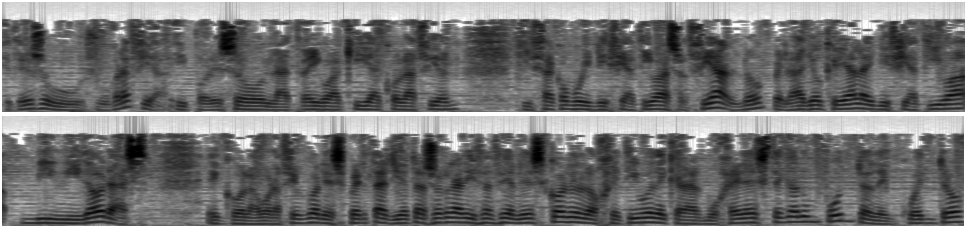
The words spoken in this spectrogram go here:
que tiene su, su gracia y por eso la traigo aquí a colación, quizá como iniciativa social, ¿no? Pelayo crea la iniciativa Vividoras en colaboración con expertas y otras organizaciones con el objetivo de que las mujeres tengan un punto de encuentro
